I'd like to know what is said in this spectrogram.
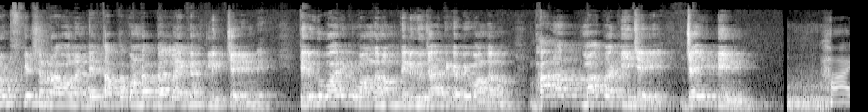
నోటిఫికేషన్ రావాలంటే తప్పకుండా బెల్ ఐకాన్ క్లిక్ చేయండి. తెలుగు వారికి వందనం తెలుగు జాతికి అభివందనం. భారత్ మాతా కీ జై. జై Hind. Hi,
